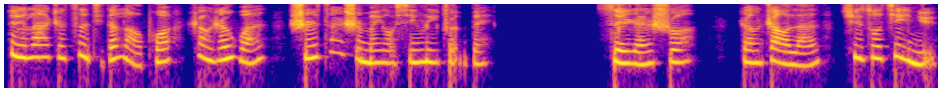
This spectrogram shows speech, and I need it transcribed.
对拉着自己的老婆让人玩，实在是没有心理准备。虽然说让赵兰去做妓女。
